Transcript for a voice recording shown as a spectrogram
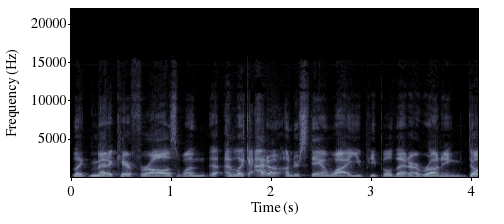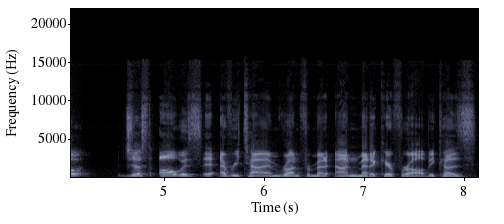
like Medicare for all is one. Like I don't understand why you people that are running don't just always every time run for Med- on Medicare for all because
